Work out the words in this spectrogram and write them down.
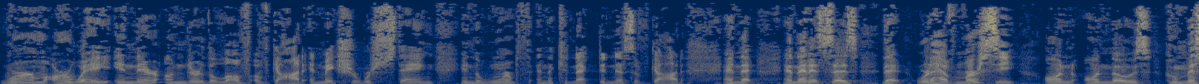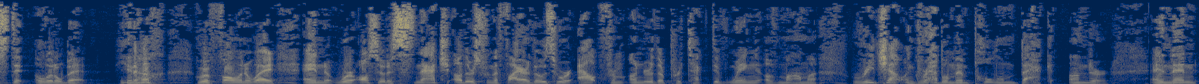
worm our way in there under the love of God and make sure we're staying in the warmth and the connectedness of God. And that, and then it says that we're to have mercy on, on those who missed it a little bit you know, who have fallen away. And we're also to snatch others from the fire, those who are out from under the protective wing of mama. Reach out and grab them and pull them back under. And then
